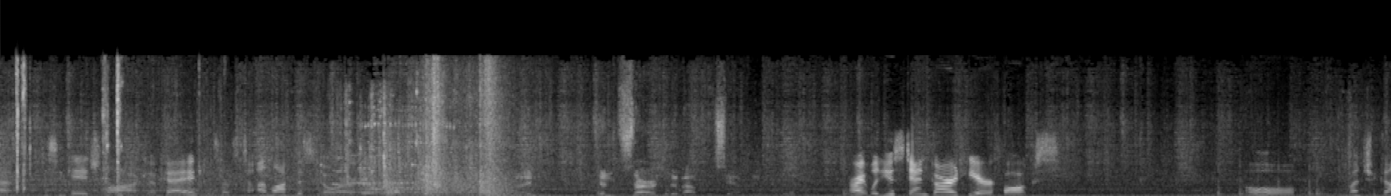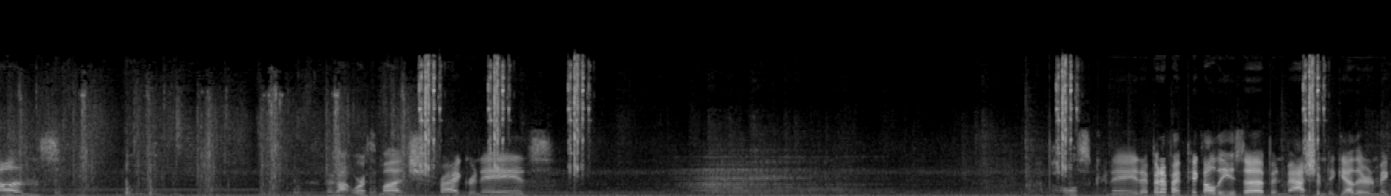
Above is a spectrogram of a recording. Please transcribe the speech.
Uh, disengage lock. Okay, so it's to unlock this door. I'm concerned about this area. Alright, well you stand guard here, Fawkes. Oh, bunch of guns. They're not worth much. Frag grenades. A pulse grenade. I bet if I pick all these up and mash them together and make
